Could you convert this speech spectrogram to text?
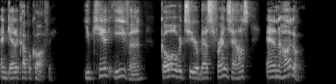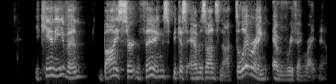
and get a cup of coffee. You can't even go over to your best friend's house and hug them. You can't even buy certain things because Amazon's not delivering everything right now.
